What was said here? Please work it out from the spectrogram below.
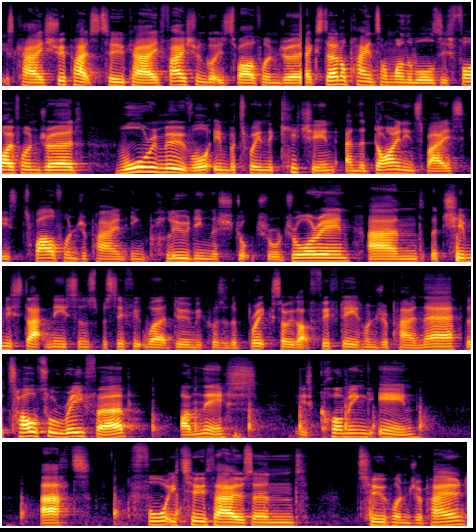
6K, strip out's 2K, fascia and gut is 1200, external paint on one of the walls is 500, Wall removal in between the kitchen and the dining space is £1,200, including the structural drawing. And the chimney stack needs some specific work doing because of the brick, so we've got £1,500 there. The total refurb on this is coming in at £42,200.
